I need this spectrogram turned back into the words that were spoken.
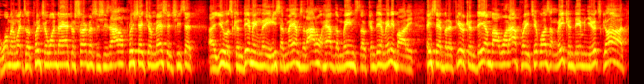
A woman went to a preacher one day after service and she said, I don't appreciate your message. She said, uh, You was condemning me. He said, Ma'am, said, I don't have the means to condemn anybody. He said, But if you're condemned by what I preach, it wasn't me condemning you, it's God.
